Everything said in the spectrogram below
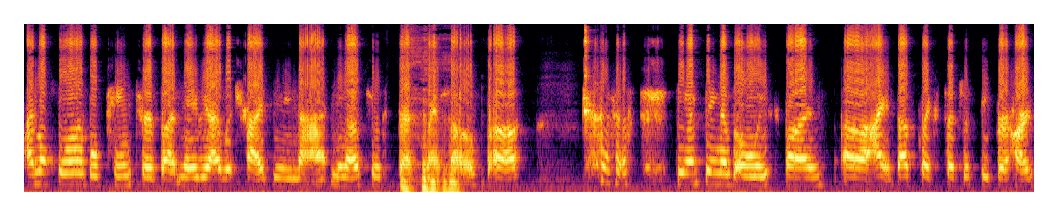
I'm a horrible painter, but maybe I would try doing that, you know, to express myself. Uh, dancing is always fun. Uh, I that's like such a super hard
